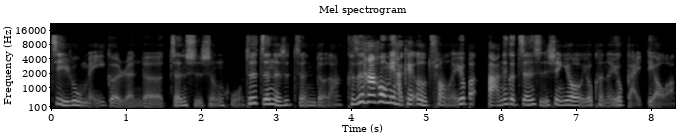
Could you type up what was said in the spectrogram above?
记录每一个人的真实生活，这是真的是真的啦。可是它后面还可以二创、欸，又把把那个真实性又有可能又改掉啊，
